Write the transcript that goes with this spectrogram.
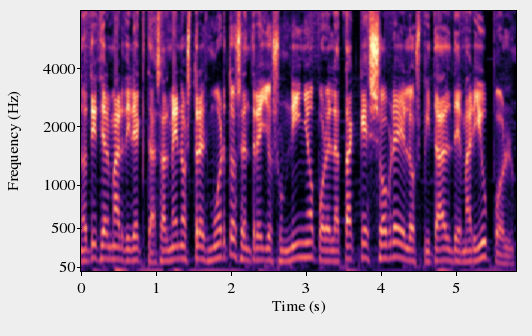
Noticias más directas. Al menos tres muertos, entre ellos un niño, por el ataque sobre el hospital de Mariupol.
